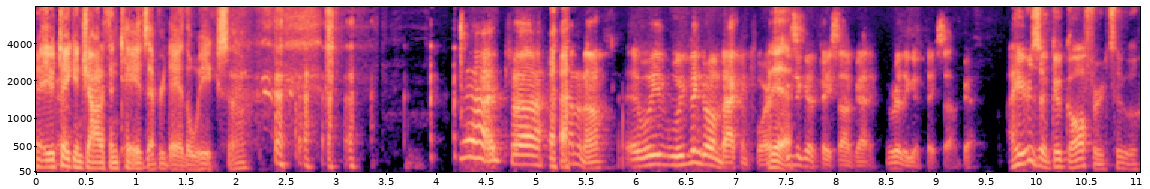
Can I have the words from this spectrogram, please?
Yeah, you're taking Jonathan Toews every day of the week, so yeah, I've, uh, I don't know. We've we've been going back and forth. Yeah. He's a good face-off guy. Really good face-off guy. I hear he's a good golfer too.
